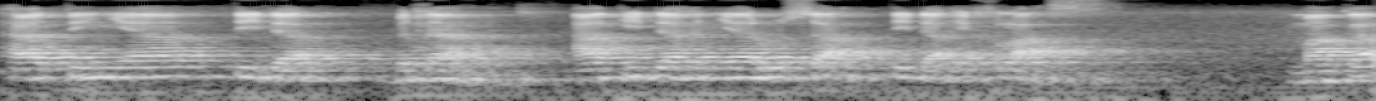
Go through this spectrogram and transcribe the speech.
hatinya tidak benar. Akidahnya rusak, tidak ikhlas. Maka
